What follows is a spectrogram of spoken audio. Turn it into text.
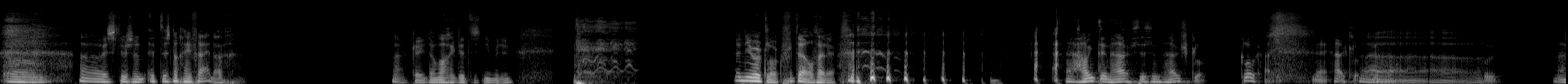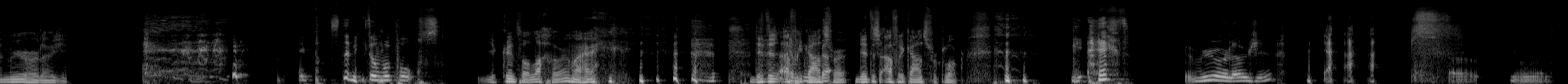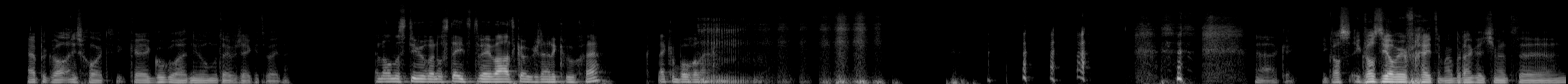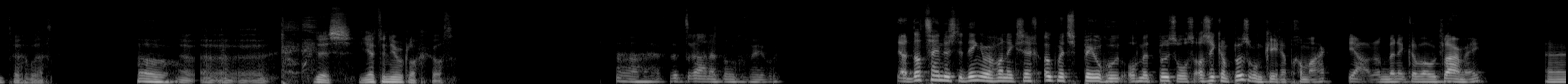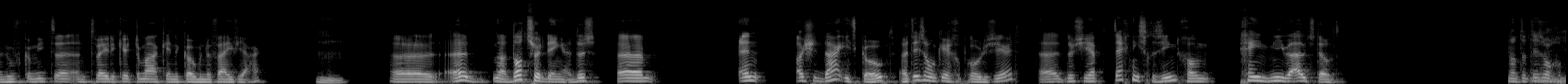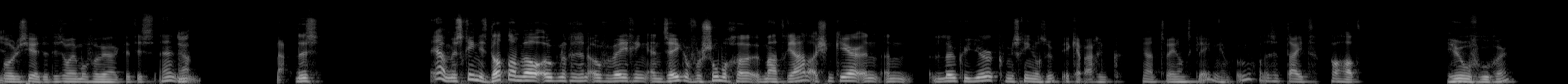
Oh. Oh, is het, dus een, het is nog geen vrijdag. Nou, Oké, dan mag ik dit dus niet meer doen. een nieuwe klok, vertel verder. Hij hangt in huis. Het is een huisklok. Klokhuis. Nee, huisklok. Eh, Goed. een muurhorloge. Hij past er niet om mijn pols. Je kunt wel lachen hoor, maar dit, is Afrikaans voor, dit is Afrikaans voor klok. Echt? Een muurhorloge? ja. Oh, jongens. Heb ik wel eens gehoord. Ik eh, google het nu om het even zeker te weten. En anders sturen we nog steeds twee waterkokers naar de kroeg, hè? Lekker borrelen. ja, oké. Ik, was, ik was die alweer vergeten, maar bedankt dat je me het eh, teruggebracht. Oh. Oh, oh, oh, oh, oh. Dus, je hebt een nieuwe klok gekocht. Ah, even de tranen uit mogen vegen, hoor. Ja, dat zijn dus de dingen waarvan ik zeg, ook met speelgoed of met puzzels. Als ik een puzzel een keer heb gemaakt, ja, dan ben ik er wel weer klaar mee. Eh, dan hoef ik hem niet eh, een tweede keer te maken in de komende vijf jaar. Hmm. Eh, eh, nou, dat soort dingen. Dus, ehm, en als je daar iets koopt, het is al een keer geproduceerd, eh, dus je hebt technisch gezien gewoon geen nieuwe uitstoot. Want het is al Eh, geproduceerd, het is al helemaal verwerkt. Het is, hè, Ja. Nou, dus ja, misschien is dat dan wel ook nog eens een overweging. En zeker voor sommige materialen, als je een keer een, een leuke jurk misschien wel zoekt. Ik heb eigenlijk, ja, tweedehands kleding heb ik ook nog wel eens een tijd gehad. Heel vroeger.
